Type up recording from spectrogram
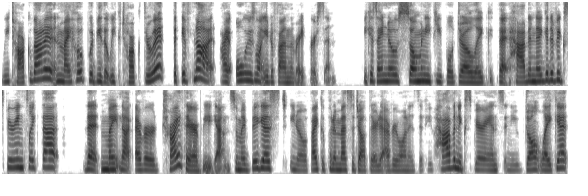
we talk about it. And my hope would be that we could talk through it. But if not, I always want you to find the right person because I know so many people, Joe, like that had a negative experience like that, that might not ever try therapy again. So my biggest, you know, if I could put a message out there to everyone is if you have an experience and you don't like it,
